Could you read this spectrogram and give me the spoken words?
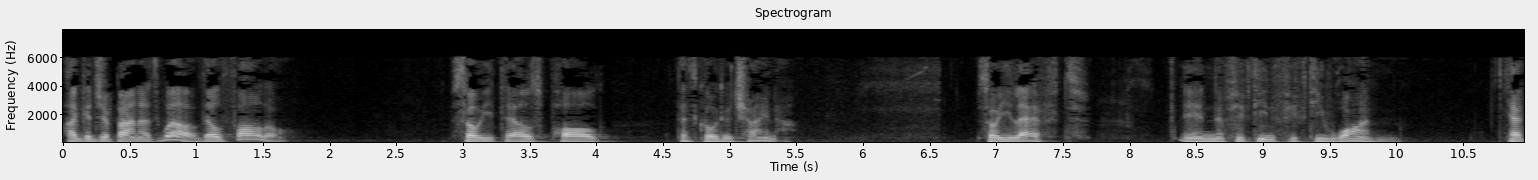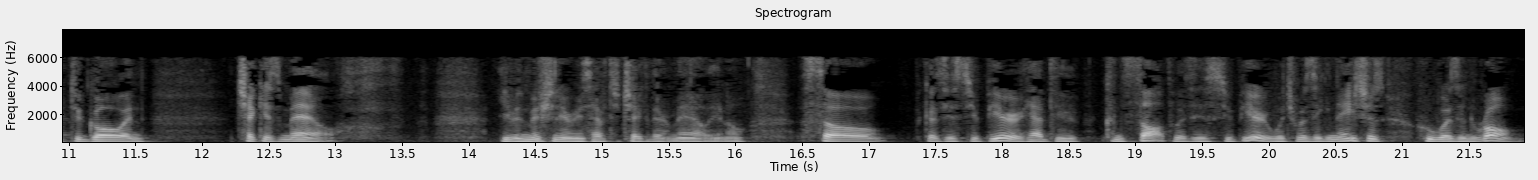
I'll get Japan as well. They'll follow. So he tells Paul, let's go to China. So he left in 1551. Had to go and check his mail. Even missionaries have to check their mail, you know. So, because his superior, had to consult with his superior, which was Ignatius, who was in Rome.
